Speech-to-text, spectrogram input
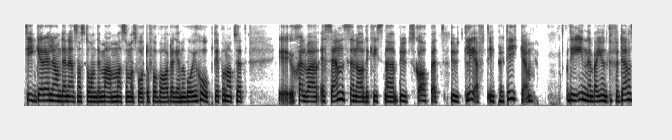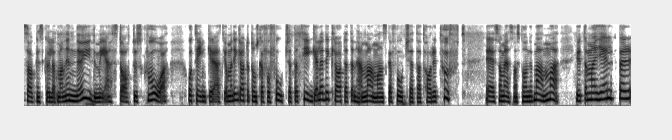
tiggare eller om det är en ensamstående mamma som har svårt att få vardagen att gå ihop. Det är på något sätt eh, själva essensen av det kristna budskapet utlevt i praktiken det innebär ju inte för den sakens skull att man är nöjd med status quo och tänker att ja, men det är klart att de ska få fortsätta tigga eller det är klart att den här mamman ska fortsätta att ha det tufft eh, som ensamstående mamma. Utan man hjälper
